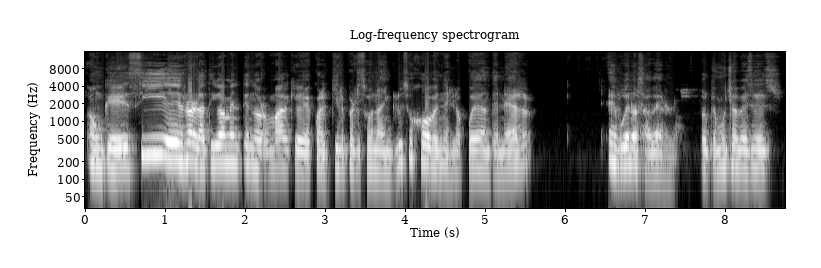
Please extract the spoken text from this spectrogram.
aunque sí es relativamente normal que cualquier persona, incluso jóvenes, lo puedan tener, es bueno saberlo. Porque muchas veces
